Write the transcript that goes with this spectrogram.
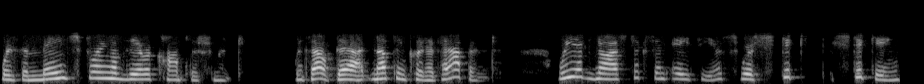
was the mainspring of their accomplishment. Without that, nothing could have happened. We agnostics and atheists were stick, sticking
